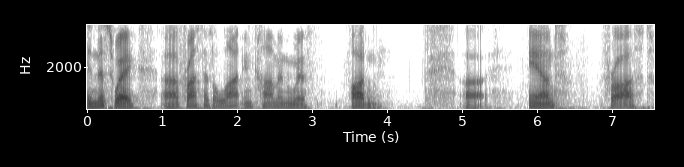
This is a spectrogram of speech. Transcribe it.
In this way, uh, Frost has a lot in common with Auden. Uh, and Frost,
